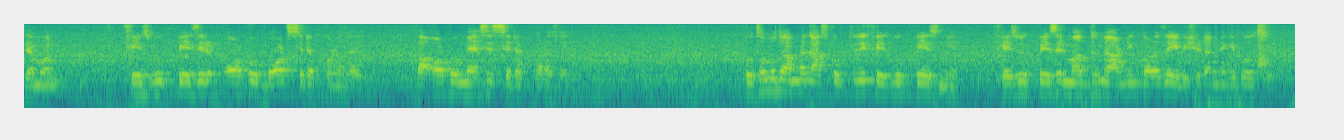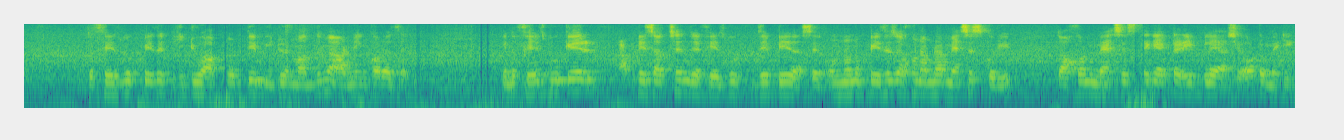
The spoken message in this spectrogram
যেমন ফেসবুক পেজের অটো বট সেট করা যায় বা অটো মেসেজ সেট করা যায়। প্রথমত আমরা কাজ করতে দিই ফেসবুক পেজ নিয়ে। ফেসবুক পেজের মাধ্যমে আর্নিং করা যায়, এই বিষয়টা আমি আগে বলছি। তো ফেসবুক পেজে ভিডিও আপলোড দিয়ে ভিডিওর মাধ্যমে আর্নিং করা যায়। কিন্তু ফেসবুকের আপনি চাচ্ছেন যে ফেসবুক যে পেজ আছে, অন্যান্য পেজে যখন আমরা মেসেজ করি, তখন মেসেজ থেকে একটা রিপ্লাই আসে অটোমেটিক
